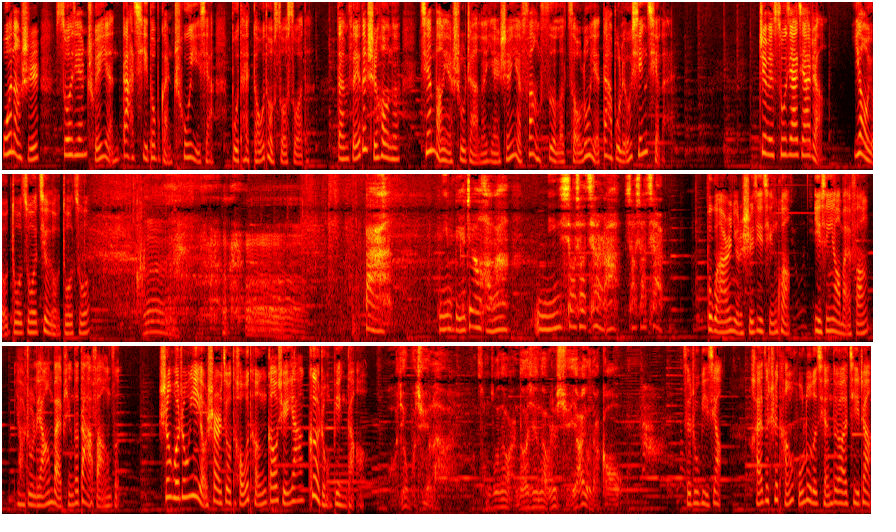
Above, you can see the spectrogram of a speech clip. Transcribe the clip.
窝囊时缩肩垂眼，大气都不敢出一下，步态抖抖嗦嗦的。胆肥的时候呢，肩膀也舒展了，眼神也放肆了，走路也大步流星起来。这位苏家家长要有多作就有多作。爸，您别这样好吗？您消消气儿啊，消消气儿。不管儿女的实际情况，一心要买房，要住两百平的大房子。生活中一有事儿就头疼、高血压，各种病倒。我就不去了。从昨天晚上到现在，我这血压有点高。锱铢必较，孩子吃糖葫芦的钱都要记账，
